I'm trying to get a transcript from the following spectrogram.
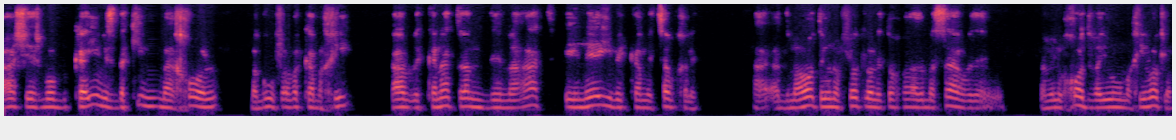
ראה שיש בו בקעים וסדקים מהחול בגוף, אבא קמחי, וקנטרן דמעת עיני וקמצב חלה. הדמעות היו נופלות לו לתוך הבשר, והמלוכות והיו מכאיבות לו.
